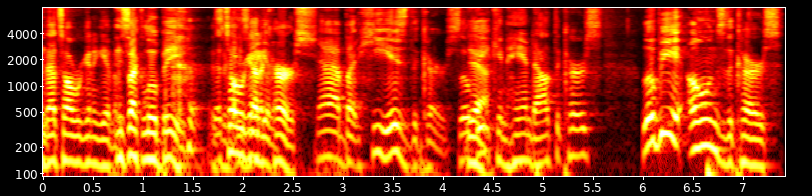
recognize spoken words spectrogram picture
there, that's all we're gonna give him. He's like Lil B. that's He's all a, we're gonna got a give him. curse. Yeah, but he is the curse. Lil Yeah. B can hand out the curse. Lil B owns the curse.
